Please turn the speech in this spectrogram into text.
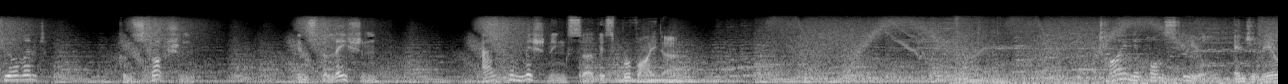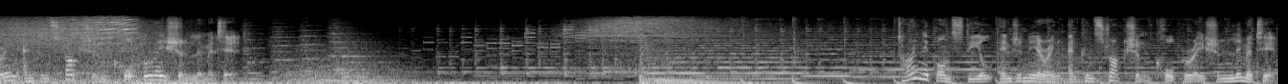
procurement, construction, installation and commissioning service provider. Thai Nippon Steel Engineering and Construction Corporation Limited Thai Nippon Steel Engineering and Construction Corporation Limited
